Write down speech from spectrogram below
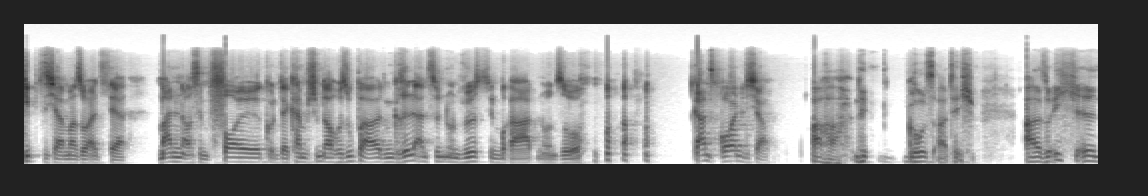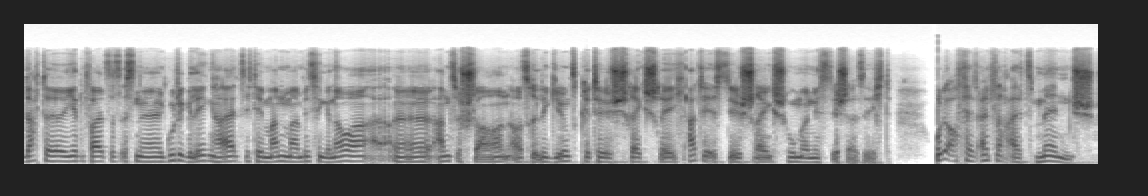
gibt sich ja immer so als der Mann aus dem Volk und der kann bestimmt auch super einen Grill anzünden und Würstchen braten und so. Ganz freundlicher. Aha, großartig. Also ich äh, dachte jedenfalls, es ist eine gute Gelegenheit, sich den Mann mal ein bisschen genauer äh, anzuschauen aus religionskritisch, schrägstrich, atheistisch, schräg humanistischer Sicht. Oder auch vielleicht einfach als Mensch.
